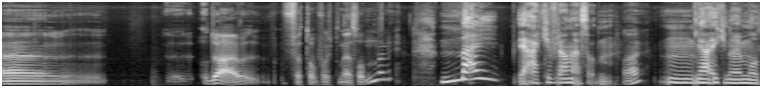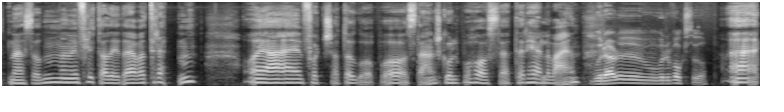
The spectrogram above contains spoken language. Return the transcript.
Eh, og du er jo født og oppvokst på Nesodden, eller? Nei, jeg er ikke fra Nesodden. Nei? Mm, Jeg har ikke noe imot Nesodden, men vi flytta dit da jeg var 13. Og jeg fortsatte å gå på Steinerskolen på Hovseter hele veien. Hvor, er du, hvor vokste du opp? Eh,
